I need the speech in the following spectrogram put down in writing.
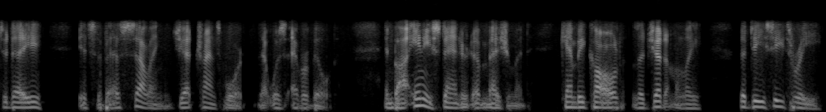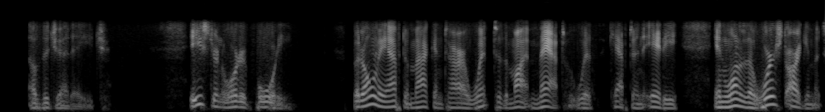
today it's the best selling jet transport that was ever built, and by any standard of measurement can be called legitimately the DC 3 of the jet age. Eastern ordered 40, but only after McIntyre went to the mat with Captain Eddy in one of the worst arguments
